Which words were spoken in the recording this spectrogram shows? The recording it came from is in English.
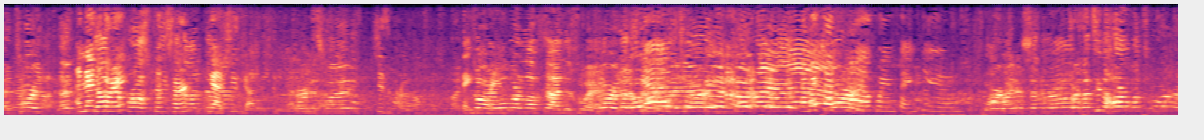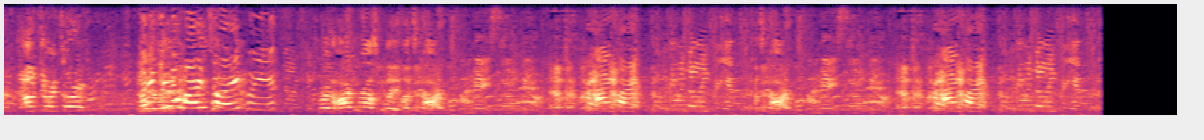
And Tori, uh, and then Tori, Frost, please, her? Yeah, she's got it. Turn this way. She's a pro. Thank Tori, you, one more love sign this way. Tori, let's right. Tori, Tori, Tori. And with that smile, Queen, thank you. Yeah. Tori, right here, second row. Tori, let's see the heart once more. Oh, Tori, Tori. Let me see the heart, Tori, please. Tori, the heart for us, please. Let's see the heart. It's for me, so For iHeart. It was only for you. Let's see the heart. It's for me.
